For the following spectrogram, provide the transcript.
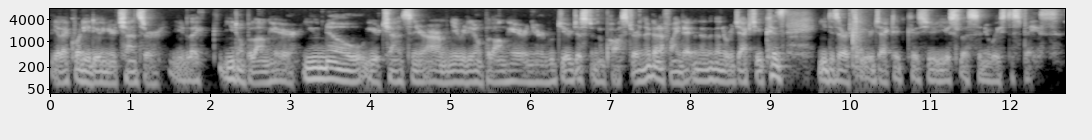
You're like, what are you doing? You're a chancer. You're like, you don't belong here. You know your chance in your arm and you really don't belong here and you're, you're just an imposter and they're going to find out and then they're going to reject you because you deserve to be rejected because you're useless and you're a waste of space.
